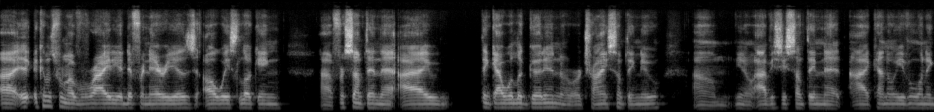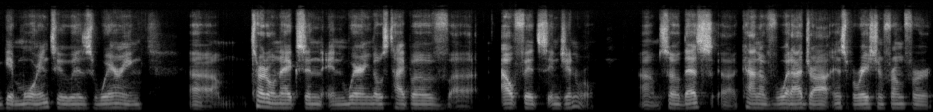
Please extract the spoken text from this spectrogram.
uh, it, it, comes from a variety of different areas, always looking uh, for something that I think I would look good in or, or trying something new. Um, you know, obviously something that I kind of even want to get more into is wearing um, turtlenecks and, and wearing those type of uh, outfits in general. Um, so that's uh, kind of what I draw inspiration from for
